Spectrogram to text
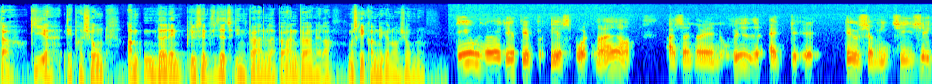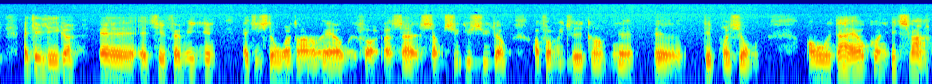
der giver depression, om noget af den bliver sendt videre til dine børn eller børnebørn, eller måske kommende generationer? Det er jo noget, det jeg bliver spurgt meget om. Altså, når jeg nu ved, at det, øh, det er jo som min tese, ikke? at det ligger øh, til familien, at de store dramaer udfolder sig som psykisk sygdom, og for mit vedkommende øh, depression. Og der er jo kun et svar,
